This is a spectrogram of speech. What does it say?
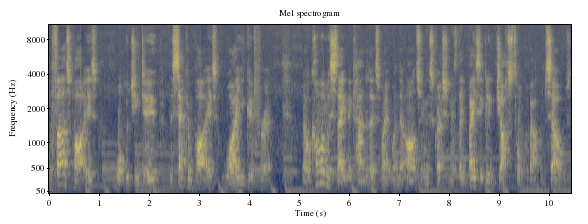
The first part is, what would you do? The second part is, why are you good for it? Now a common mistake that candidates make when they're answering this question is they basically just talk about themselves.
